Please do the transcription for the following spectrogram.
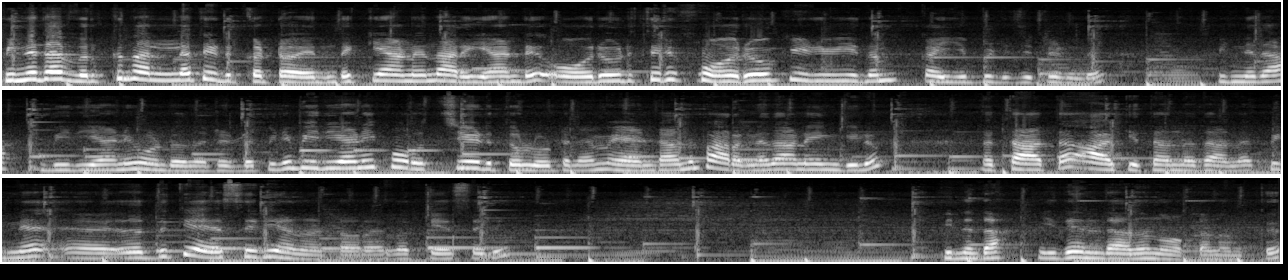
പിന്നെ ഇതാ ഇവർക്ക് നല്ല തിടുക്കട്ടോ. എന്തൊക്കെയാണെന്ന് അറിയാണ്ട് ഓരോരുത്തരും ഓരോ കിഴി വീതം കൈ പിടിച്ചിട്ടുണ്ട്. പിന്നെ ഇതാ ബിരിയാണി കൊണ്ടുവന്നിട്ടുണ്ട്. പിന്നെ ബിരിയാണി കുറച്ചേ എടുത്തുള്ളൂ കേട്ടോ. ഞാൻ വേണ്ടാന്ന് പറഞ്ഞതാണെങ്കിലും താത്ത ആക്കി തന്നതാണ്. പിന്നെ ഇത് കേസരിയാണ് കേട്ടോ റവ കേസരി. പിന്നെ ഇതാ ഇതെന്താന്ന് നോക്കാം നമുക്ക്.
